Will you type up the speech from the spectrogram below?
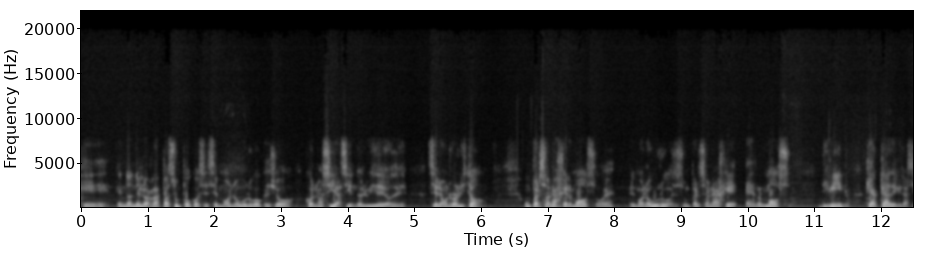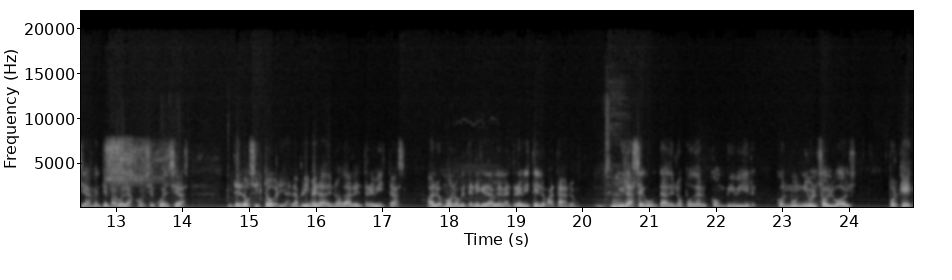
que en donde lo raspas un poco es ese monoburgo que yo conocí haciendo el video de será un rolistón. Un personaje hermoso, ¿eh? El Mono Burgos es un personaje hermoso, divino, que acá desgraciadamente pagó las consecuencias de dos historias. La primera de no dar entrevistas a los monos que tenía que darle la entrevista y lo mataron. Y la segunda de no poder convivir con un Newell's Old Boys porque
